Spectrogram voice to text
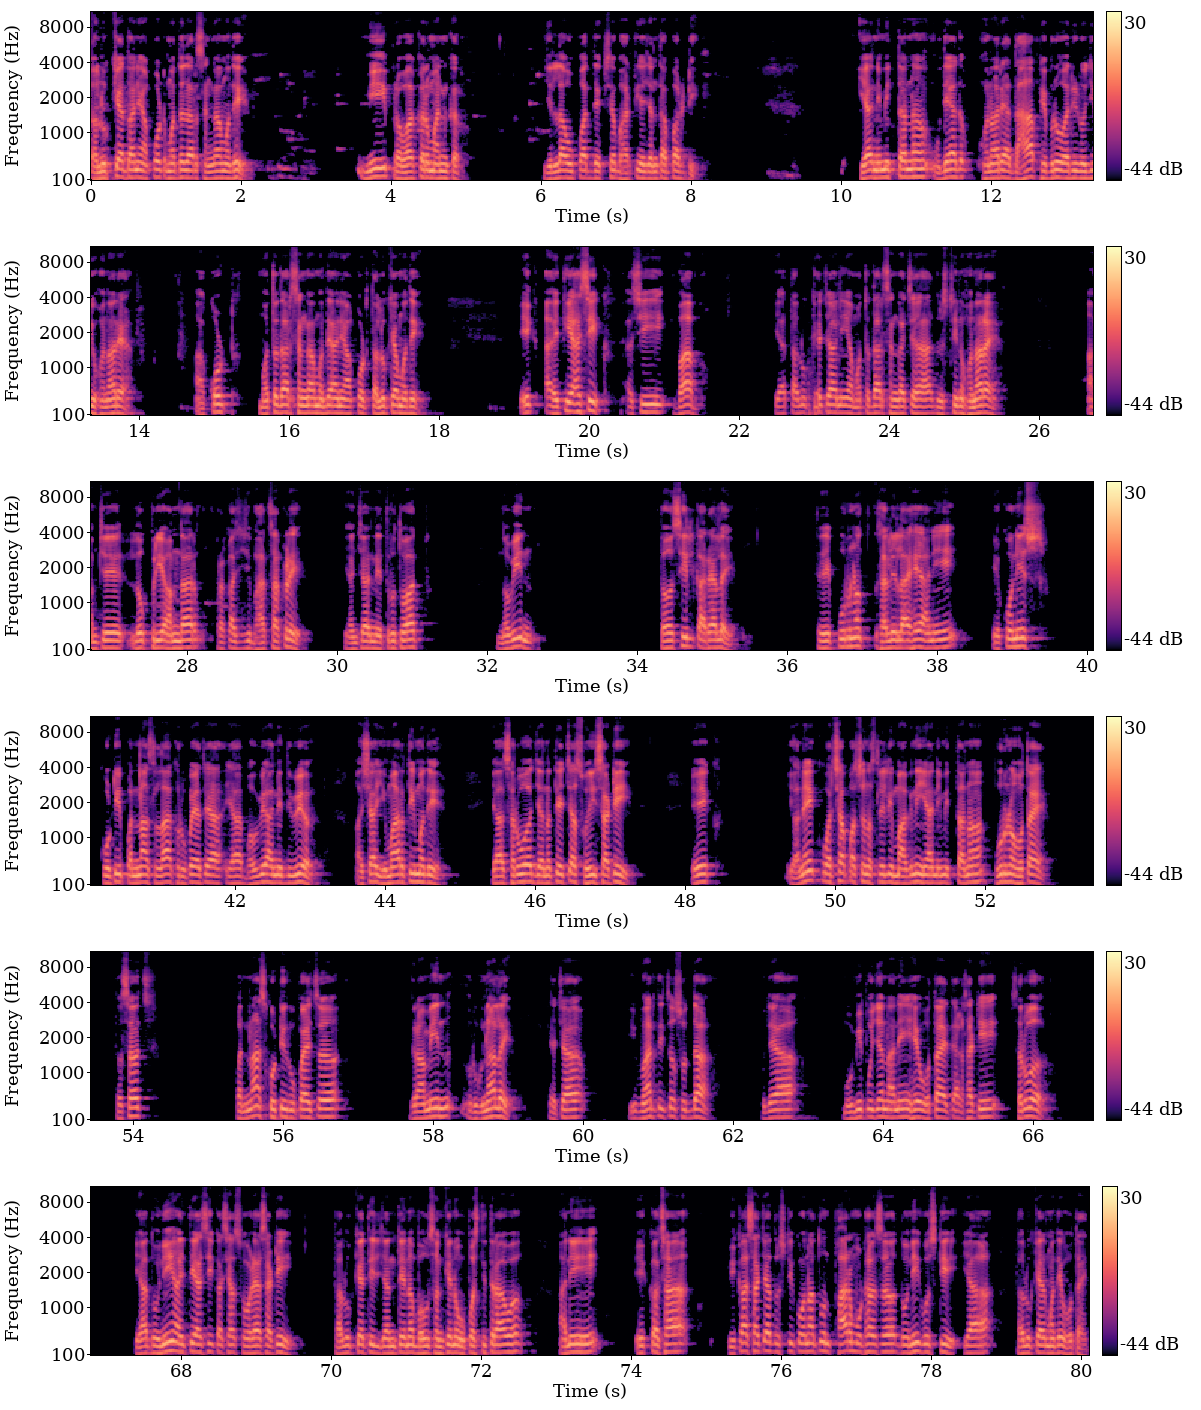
तालुक्यात आणि अकोट मतदारसंघामध्ये मी प्रभाकर मानकर जिल्हा उपाध्यक्ष भारतीय जनता पार्टी. या निमित्तानं उद्या होणाऱ्या दहा फेब्रुवारी रोजी होणाऱ्या अकोट मतदारसंघामध्ये आणि अकोट तालुक्यामध्ये एक ऐतिहासिक अशी बाब या तालुक्याच्या आणि या मतदारसंघाच्या दृष्टीनं होणार आहे. आमचे लोकप्रिय आमदार प्रकाशजी भातसाकडे यांच्या नेतृत्वात नवीन तहसील कार्यालय ते पूर्ण झालेलं आहे आणि एकोणीस कोटी पन्नास लाख रुपयाच्या या भव्य आणि दिव्य अशा इमारतीमध्ये या सर्व जनतेच्या सोयीसाठी एक अनेक वर्षापासून असलेली मागणी या निमित्तानं पूर्ण होत आहे. तसंच पन्नास कोटी रुपयाचं ग्रामीण रुग्णालय त्याच्या इमारतीचं सुद्धा उद्या भूमिपूजन आणि हे होत आहे त्यासाठी सर्व या दोन्ही ऐतिहासिक अशा सोहळ्यासाठी तालुक्यातील जनतेनं बहुसंख्येनं उपस्थित राहावं आणि एक असा विकासाच्या दृष्टिकोनातून फार मोठं असं दोन्ही गोष्टी या तालुक्यामध्ये होत आहेत.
